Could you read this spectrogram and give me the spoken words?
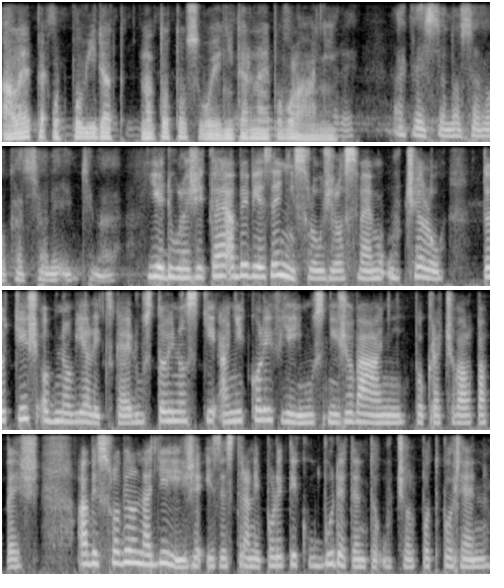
a lépe odpovídat na toto svoje niterné povolání. Je důležité, aby vězení sloužilo svému účelu, totiž obnově lidské důstojnosti a nikoli v jejímu snižování, pokračoval papež a vyslovil naději, že i ze strany politiků bude tento účel podpořen.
